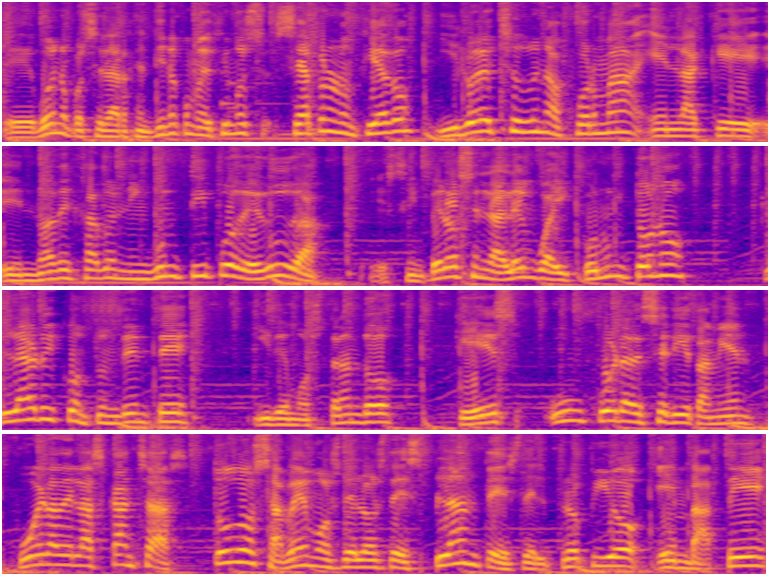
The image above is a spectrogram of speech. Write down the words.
Eh, bueno, pues el argentino, como decimos, se ha pronunciado y lo ha hecho de una forma en la que eh, no ha dejado ningún tipo de duda, eh, sin pelos en la lengua y con un tono claro y contundente y demostrando que es un fuera de serie también, fuera de las canchas. Todos sabemos de los desplantes del propio Mbappé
